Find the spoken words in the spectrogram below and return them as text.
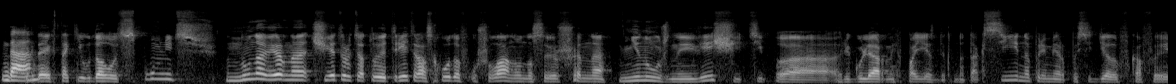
Да. Когда их такие удалось вспомнить, ну, наверное, четверть, а то и треть расходов ушла ну, на совершенно ненужные вещи, типа регулярных поездок на такси, например, посиделок в кафе и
